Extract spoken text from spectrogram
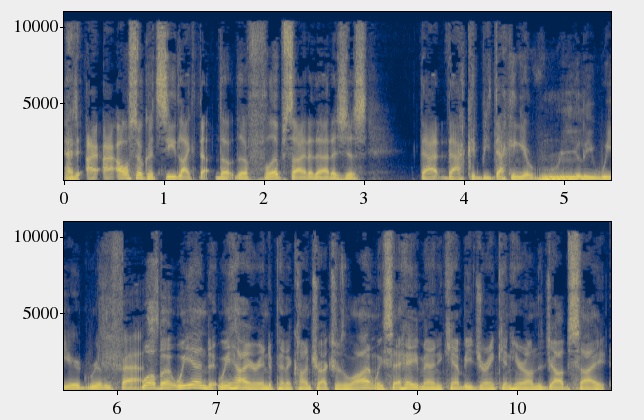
I, I also could see like the, the the flip side of that is just that that could be that can get really weird really fast. Well, but we end we hire independent contractors a lot, and we say, "Hey, man, you can't be drinking here on the job site."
